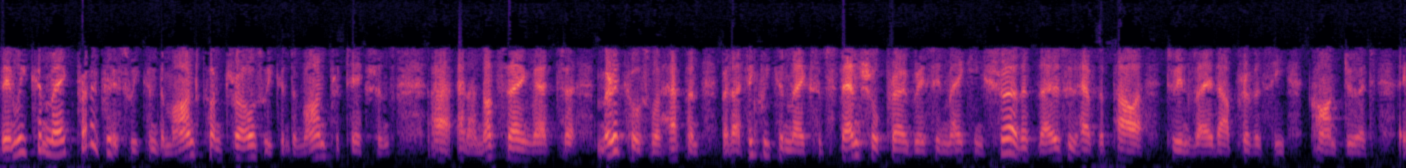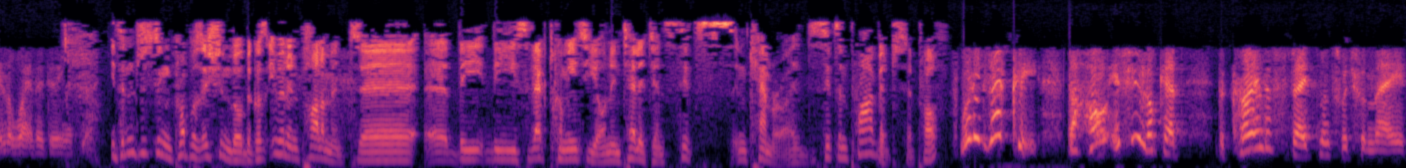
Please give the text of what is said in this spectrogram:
then we can make progress. We can demand controls, we can demand protections, uh, and I'm not saying that uh, miracles will happen, but I think we can make substantial progress in making sure that those who have the power to invade our privacy can't do it in the way they're doing it now. It's an interesting proposition, though, because even in Parliament, uh, uh, the the Select Committee on Intelligence sits in camera. It sits in private, uh, Prof. Well, exactly. The whole. If you look at the kind of statements which were made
